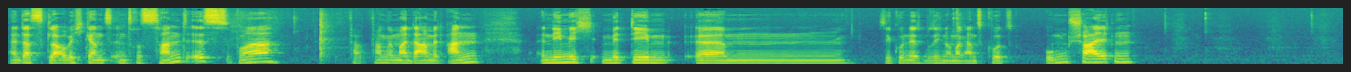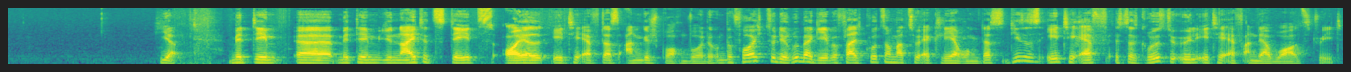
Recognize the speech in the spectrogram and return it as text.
äh, das, glaube ich, ganz interessant ist. Boah, fangen wir mal damit an, nämlich mit dem, ähm, Sekunde, jetzt muss ich noch mal ganz kurz umschalten. Hier, mit dem, äh, mit dem United States Oil ETF, das angesprochen wurde. Und bevor ich zu dir rübergebe, vielleicht kurz noch mal zur Erklärung. Das, dieses ETF ist das größte Öl-ETF an der Wall Street.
